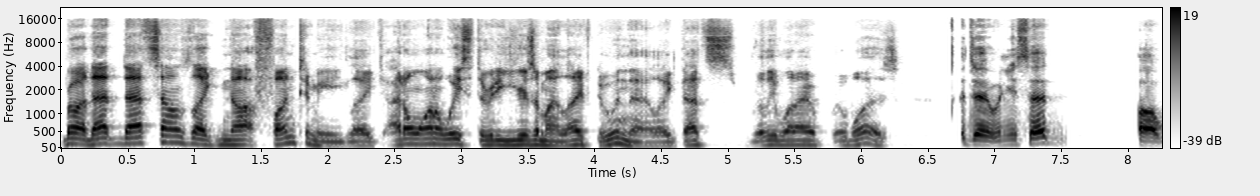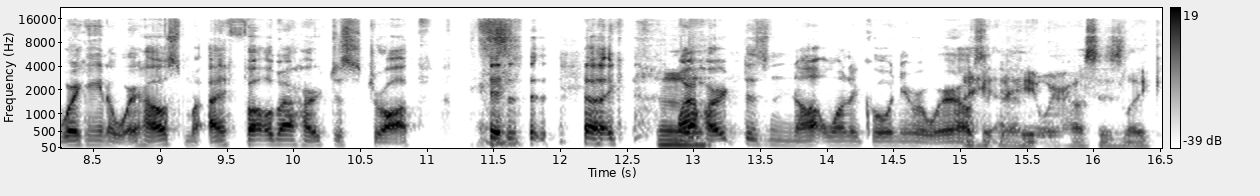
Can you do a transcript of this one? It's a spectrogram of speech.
bro, that that sounds like not fun to me. Like, I don't want to waste 30 years of my life doing that. Like, that's really what I it was. Dude, when you said uh, working in a warehouse, my, I felt my heart just drop. like my Uh, heart does not want to go near a I, warehouse hate, I hate warehouses. Like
